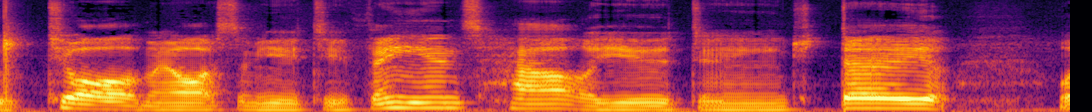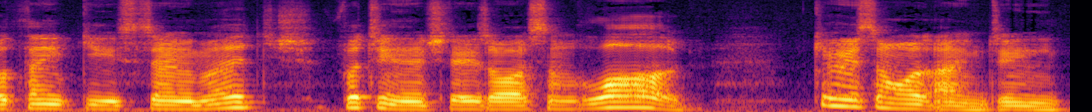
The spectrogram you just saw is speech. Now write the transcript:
to all of my awesome YouTube fans. How are you doing today? Well, thank you so much for tuning in today's awesome vlog. Curious on what I'm doing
